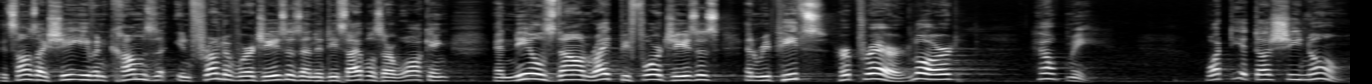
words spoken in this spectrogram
it sounds like she even comes in front of where Jesus and the disciples are walking and kneels down right before Jesus and repeats her prayer Lord, help me. What does she know?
